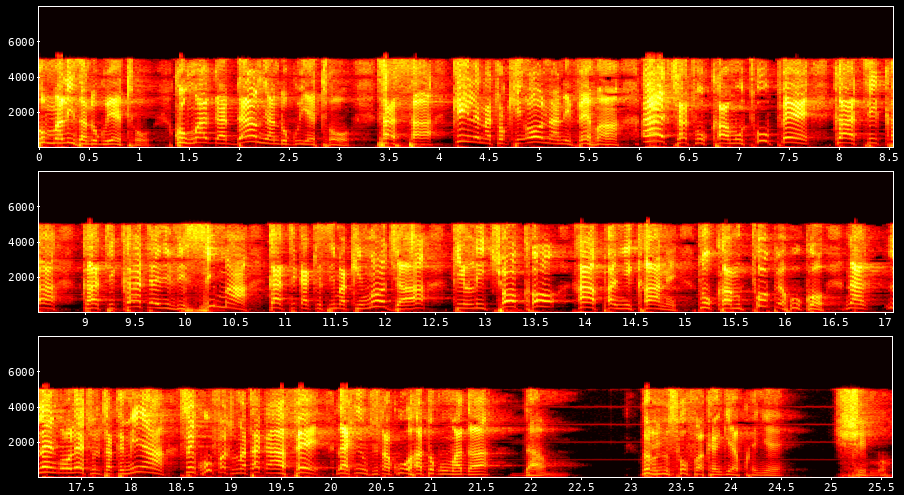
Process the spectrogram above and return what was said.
kummaliza ndugu yetu kumwaga damu ya ndugu yetu. Sasa kile nachokiona ni vema acha tukamtupe katika katikati ya hivi visima katika kisima kimoja kilichoko hapa nyikani. Tukamtupe huko na lengo letu litatimia sikufa tunataka afe lakini tutakuwa hatukumwaga damu. Kwa hivyo yusufu akaingia kwenye shimo.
